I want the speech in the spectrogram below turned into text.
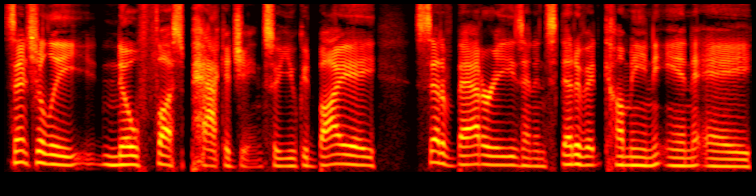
essentially no fuss packaging. So you could buy a set of batteries, and instead of it coming in a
